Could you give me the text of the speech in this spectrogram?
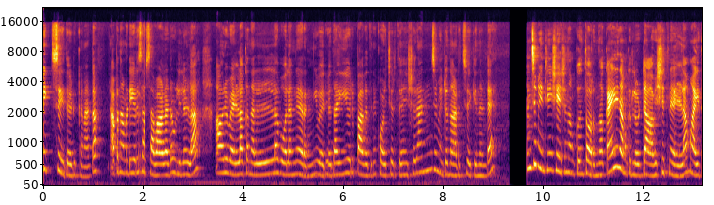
മിക്സ് ചെയ്തെടുക്കണം കേട്ടോ. അപ്പോൾ നമ്മുടെ ഈ ഒരു സവാളയുടെ ഉള്ളിലുള്ള ആ ഒരു വെള്ളമൊക്കെ നല്ലപോലെ അങ്ങ് ഇറങ്ങി വരും. അതായത് ഈ ഒരു പാകത്തിന് കുഴച്ചെടുത്തതിന് ശേഷം ഒരു അഞ്ച് മിനിറ്റ് ഒന്ന് അടച്ച് വെക്കുന്നുണ്ട്. അഞ്ച് മിനിറ്റിന് ശേഷം നമുക്കൊന്ന് തുറന്നു നോക്കാം. ഇനി നമുക്കിതിലോട്ട് ആവശ്യത്തിനുള്ള മൈദ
